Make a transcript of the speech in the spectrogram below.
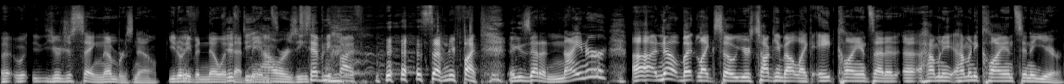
Uh, you're just saying numbers now. You don't Fif- even know what that means. hours each. 75. 75 is that a niner uh no but like so you're talking about like eight clients at a uh, how many how many clients in a year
